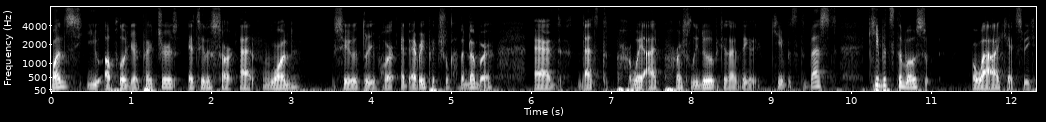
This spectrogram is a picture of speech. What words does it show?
once you upload your pictures, it's gonna start at one, two, three, four, and every picture will have a number. And that's the way I personally do it because I think keep it's the best, keep it's the most oh wow, I can't speak.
